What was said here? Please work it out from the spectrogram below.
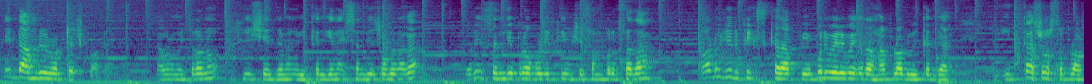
आणि डांबरी रोड टच प्लॉट आहे. त्यामुळे मित्रांनो ही शेतजमीन विकत घेण्याची संधी सोडू नका. तरी संधी प्रॉपर्टी टीमशी संपर्क साधा. प्लॉट वगैरे फिक्स करा पेपर व्हेरीफाय करा हा प्लॉट विकत घ्या. इतका स्वस्त प्लॉट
